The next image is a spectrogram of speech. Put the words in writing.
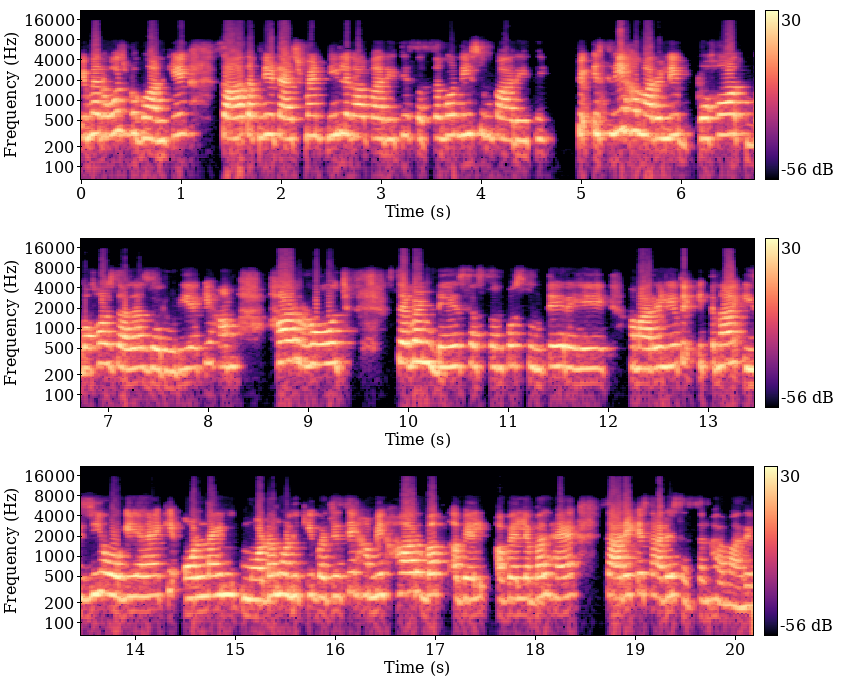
कि मैं रोज भगवान के साथ अपनी अटैचमेंट नहीं लगा पा रही थी सत्संग नहीं सुन पा रही थी। तो इसलिए हमारे लिए बहुत बहुत ज़्यादा ज़रूरी है कि हम हर रोज सेवन डेज़ सत्संग को सुनते रहे हमारे लिए। तो इतना इजी हो गया है कि ऑनलाइन मॉडल होने की वजह से हमें हर वक्त अवेल, अवेलेबल है सारे के सारे सत्संग हमारे।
